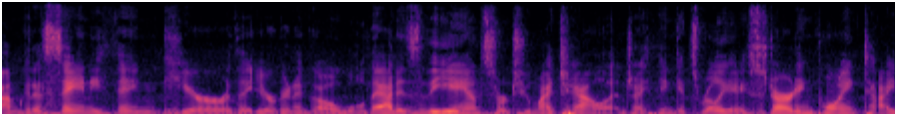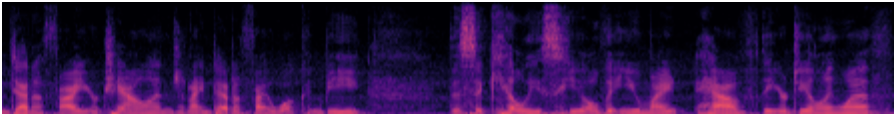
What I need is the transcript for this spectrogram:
I'm going to say anything here that you're going to go, well, that is the answer to my challenge. I think it's really a starting point to identify your challenge and identify what can be this Achilles heel that you might have that you're dealing with.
